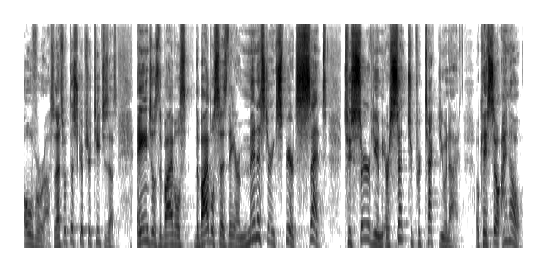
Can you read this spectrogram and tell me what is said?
over us. So that's what the scripture teaches us. Angels, the Bible, the Bible says they are ministering spirits sent to serve you and me, or sent to protect you and I. Okay, so I know,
